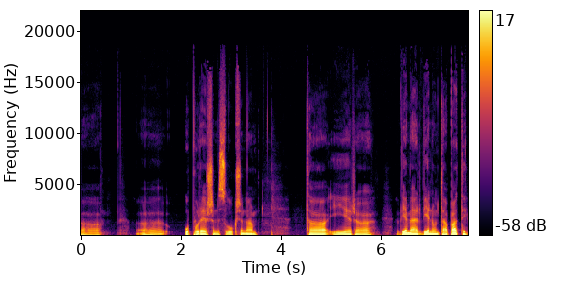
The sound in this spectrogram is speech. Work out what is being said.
uh, uh, upurēšanas lūkšanām, tā ir uh, vienmēr viena un tā pati,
